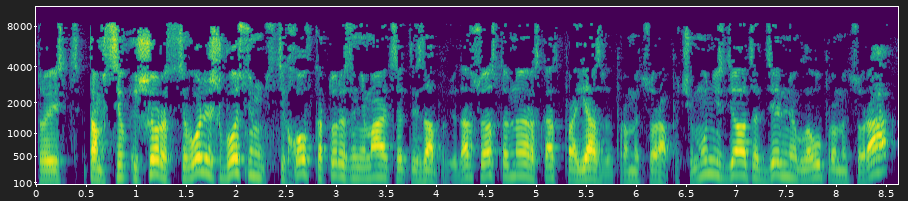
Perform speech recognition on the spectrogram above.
То есть, там еще раз, всего лишь 8 стихов, которые занимаются этой заповедью. Да? Все остальное рассказ про язвы, про Мецура. Почему не сделать отдельную главу про Мецура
